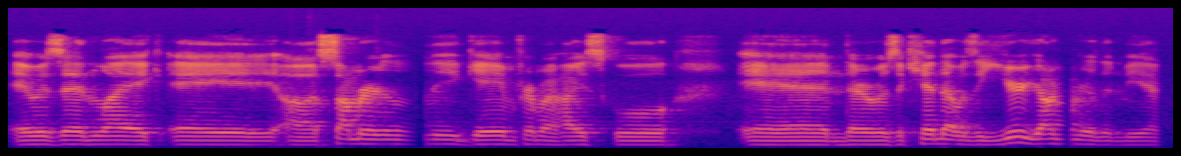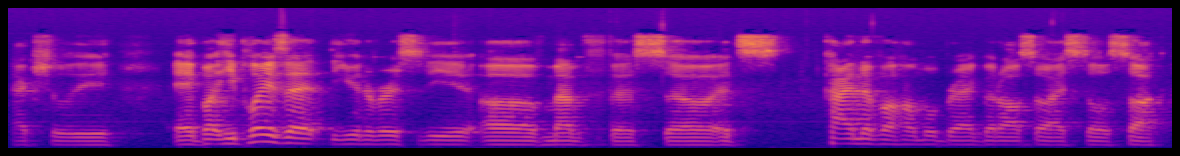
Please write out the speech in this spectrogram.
It was in like a uh, summer league game for my high school and there was a kid that was a year younger than me actually, and, but he plays at the University of Memphis, so it's kind of a humble brag, but also I still suck.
